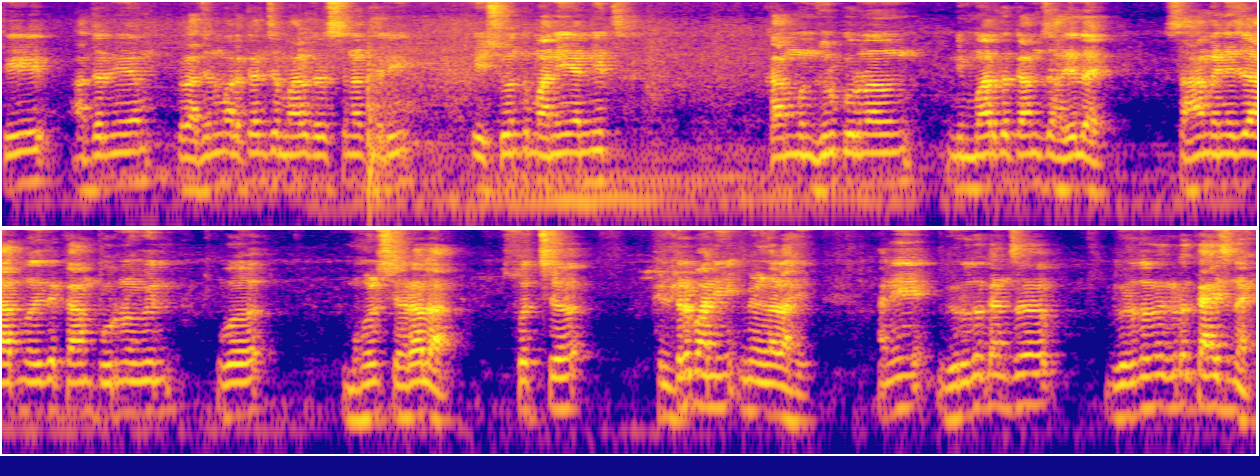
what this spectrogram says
ते आदरणीय राजन मालकांच्या मार्गदर्शनाखाली यशवंत माने यांनीच काम मंजूर करून आणून निम्मार्ध काम झालेलं आहे. सहा महिन्याच्या आतमध्ये ते काम पूर्ण होईल व मोहोळ शहराला स्वच्छ फिल्टर पाणी मिळणार आहे. आणि विरोधकांचं विरोधकाकडं काहीच नाही.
